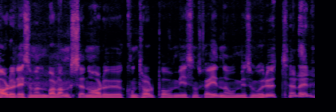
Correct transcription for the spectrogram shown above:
Har du liksom en balanse? Nå har du kontroll på hvor mye som skal inn og hvor mye som går ut, eller?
